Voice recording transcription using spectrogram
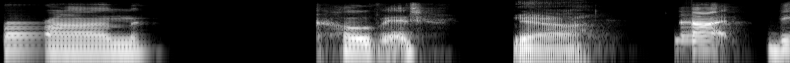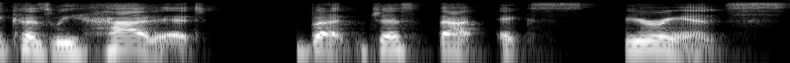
from COVID. Yeah. Not because we had it, but just that experience,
